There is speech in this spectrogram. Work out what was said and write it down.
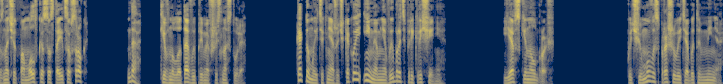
«Значит, помолвка состоится в срок?» «Да», — кивнула та, выпрямившись на стуле. «Как думаете, княжич, какое имя мне выбрать при крещении?» Я вскинул бровь. «Почему вы спрашиваете об этом меня?»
